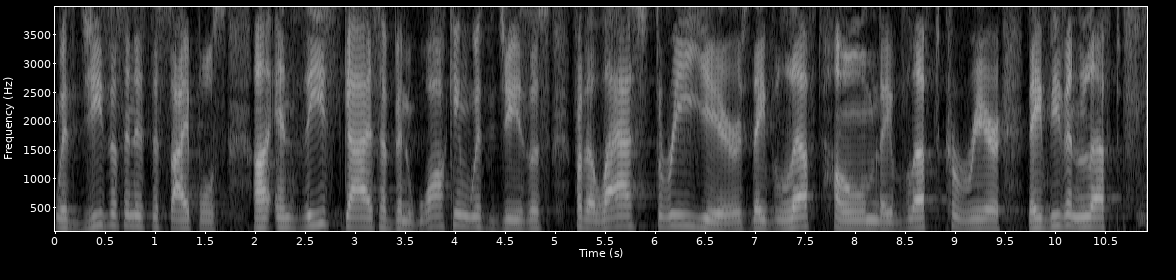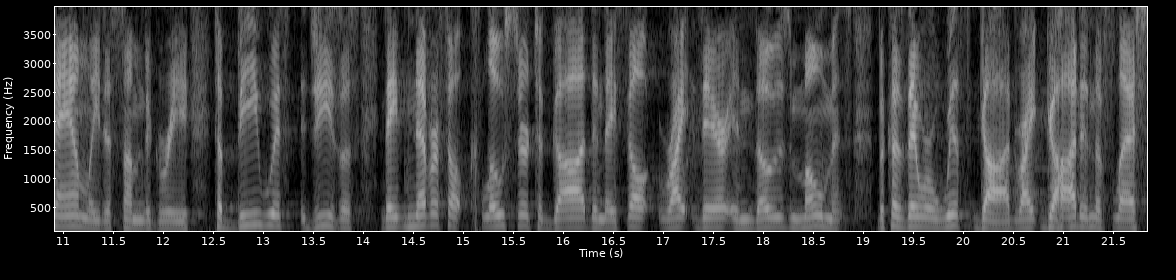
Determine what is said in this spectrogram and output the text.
with Jesus and his disciples. Uh, and these guys have been walking with Jesus for the last three years. They've left home, they've left career, they've even left family to some degree to be with Jesus. They've never felt closer to God than they felt right there in those moments because they were with God, right? God in the flesh.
